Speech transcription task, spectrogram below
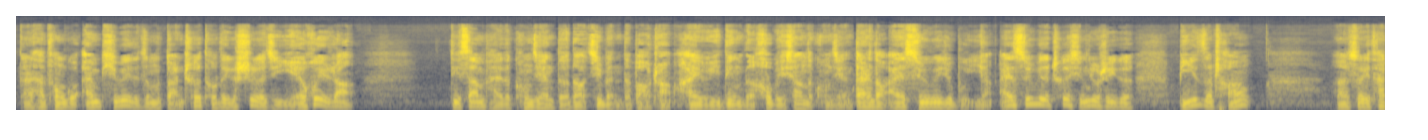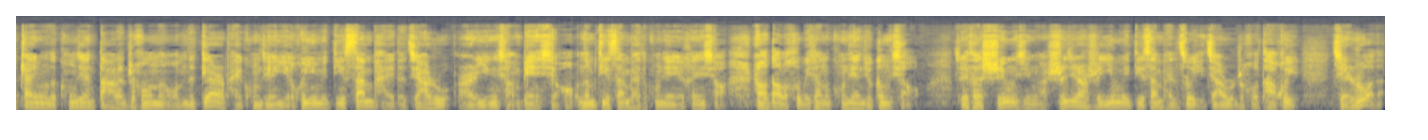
但是它通过 MPV 的这么短车头的一个设计，也会让第三排的空间得到基本的保障，还有一定的后备箱的空间。但是到 SUV 就不一样，SUV 的车型就是一个鼻子长。呃，所以它占用的空间大了之后呢，我们的第二排空间也会因为第三排的加入而影响变小。那么第三排的空间也很小，然后到了后备箱的空间就更小。所以它实用性啊，实际上是因为第三排的座椅加入之后，它会减弱的。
